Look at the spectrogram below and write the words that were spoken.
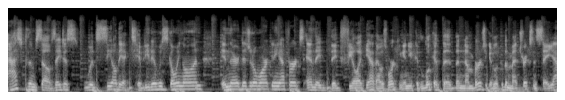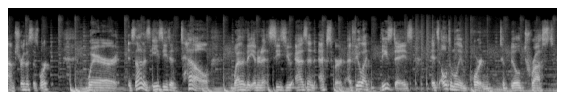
ask themselves. They just would see all the activity that was going on in their digital marketing efforts and they'd, they'd feel like, yeah, that was working. And you could look at the, the numbers, you could look at the metrics and say, yeah, I'm sure this is working. Where it's not as easy to tell whether the internet sees you as an expert. I feel like these days it's ultimately important to build trust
